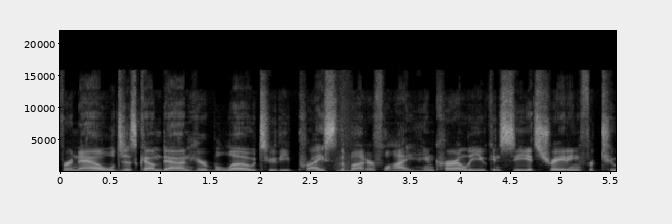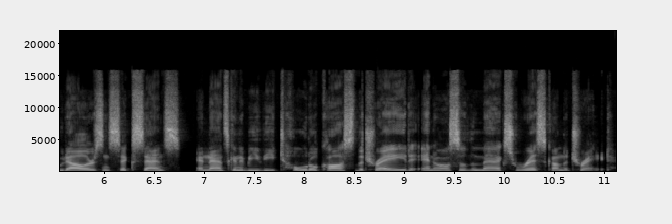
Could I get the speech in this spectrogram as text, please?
For now, we'll just come down here below to the price of the butterfly, and currently you can see it's trading for $2.06, and that's going to be the total cost of the trade and also the max risk on the trade.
